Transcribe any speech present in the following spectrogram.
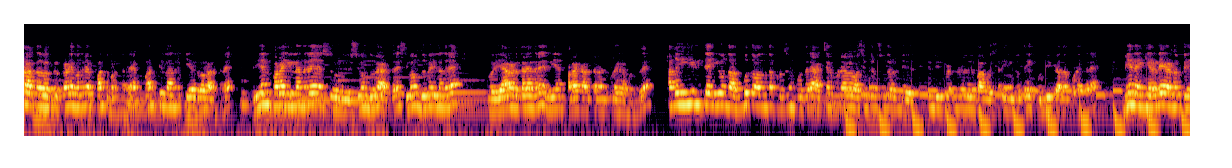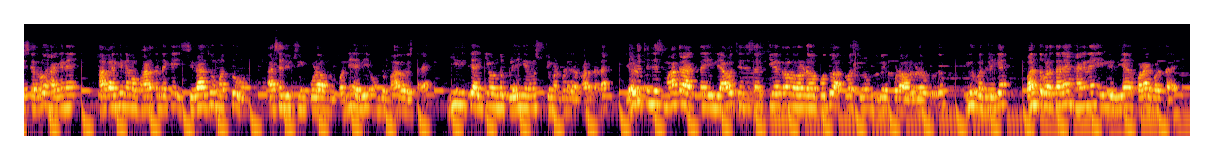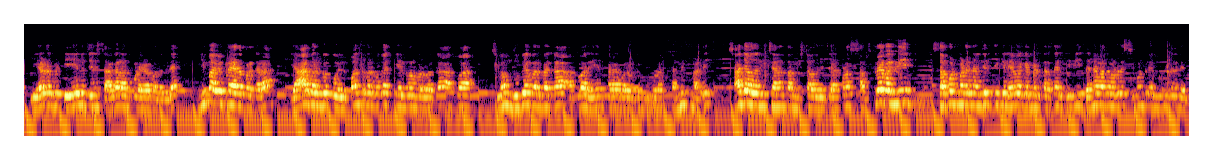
ಕಡೆ ಹೋದ್ರೆ ಪಂತ್ ಬರ್ತಾರೆ. ಪಂತ್ ಇಲ್ಲ ಅಂದ್ರೆ ಕೆ ಎಲ್ ರಾಹುಲ್ ಆಡ್ತಾರೆ. ರಿಯನ್ ಫರಾಗ್ ಇಲ್ಲ ಅಂದ್ರೆ ಶಿವಂ ದುಬೆ ಆಡ್ತಾರೆ. ಶಿವಮ್ ದುಬೆ ಇಲ್ಲ ಅಂದ್ರೆ ಯಾರು ಆಡ್ತಾರೆ ಅಂದ್ರೆ ರಿಯನ್ ಫರಾಗ್ ಆಡ್ತಾರೆ ಅಂತ ಕೂಡ ಹೇಳಬಹುದು ಹಾಗಾಗಿ ಈ ರೀತಿಯಾಗಿ ಒಂದು ಅದ್ಭುತವಾದಂತ ಪ್ರದರ್ಶನ ಕೊಡ್ತಾರೆ. ಅಕ್ಷರ್ ಪಟೇಲ್ ವಾಷಿಂಗ್ಟನ್ ಸುಂದರ್ ಡಿಪಾರ್ಟ್ಮೆಂಟ್ ಭಾಗವಹಿಸ್ತಾರೆ. ಇವ್ರ ಜೊತೆಗೆ ಕುಲ್ದೀಪ್ ಯಾದವ್ ಕೂಡ ಇದ್ದಾರೆ. ಮೇನ್ ಆಗಿ ಎರಡೇ ಎರಡು ಫೇಸರ್ ಹಾಗೇನೆ ಹಾಗಾಗಿ ನಮ್ಮ ಭಾರತ ತಂಡಕ್ಕೆ ಸಿರಾಜು ಮತ್ತು ಹರ್ಷದೀಪ್ ಸಿಂಗ್ ಕೂಡ ಒಂದು ಕೊನೆಯಲ್ಲಿ ಒಂದು ಭಾಗವಹಿಸ್ತಾರೆ. ಈ ರೀತಿಯಾಗಿ ಒಂದು ಪ್ಲೇಯಿಂಗ್ ಅನ್ನು ಸೃಷ್ಟಿ ಮಾಡ್ಕೊಂಡಿದ್ದಾರೆ ಭಾರತ ತಂಡ. ಎರಡು ಚೇಂಜಸ್ ಮಾತ್ರ ಆಗ್ತಾ ಇಲ್ಲಿ ಯಾವ ಚೇಂಜಸ್ ಕೆ ಎಲ್ ರಾಹುಲ್ ಹೊರಗಡೆ ಹೋಗ್ಬೋದು ಅಥವಾ ಶಿವಮ್ ದುಬೆ ಕೂಡ ಹೊರಗಡೆ ಹೋಗ್ಬೋದು. ಇವ್ರ ಬದಲಿಗೆ ಪಂತ್ ಬರ್ತಾರೆ ಹಾಗೆ ಇಲ್ಲಿ ರಿಯಾ ಪರಾಗ್ ಬರ್ತಾರೆ ಈ ಎರಡು ಬಿಟ್ಟು ಏನು ಚೇಂಜಸ್ ಆಗಲ್ಲ ಅಂತ ಕೂಡ ಹೇಳಬಹುದಾಗಿದೆ ನಿಮ್ಮ ಅಭಿಪ್ರಾಯದ ಪ್ರಕಾರ ಯಾರು ಬರ್ಬೇಕು? ಇಲ್ಲಿ ಪಂತ್ ಬರ್ಬೇಕಾ ಕೆ ಎಲ್ ಬರ್ಬೇಕಾ, ಅಥವಾ ಶಿವಮ್ ದುಬೆ ಬರ್ಬೇಕಾ, ಅಥವಾ ರಿಯನ್ ಪರಾಗ್ ಬರ್ಬೇಕು ಕೂಡ ಕಮೆಂಟ್ ಮಾಡಿ. ಸಾಧ್ಯವಾದ ಈ ಚಾನಲ್ ತಮ್ಗೆ ಇಷ್ಟವಾದ ಈ ಚಾನಲ್ ಕೂಡ ಸಬ್ಸ್ಕ್ರೈಬ್ ಆಗ್ರಿ. ಸಪೋರ್ಟ್ ಮಾಡ್ರಿ. ನಾವು ಇದೇ ರೀತಿಗೆ ಲೈವ್ ಆಗಿ ತರ್ತಾ ಇರ್ತೀವಿ. ಧನ್ಯವಾದ ನೋಡ್ರಿ. ಸಿಗೋಣ್ರಿ ಮುಂದಿನ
